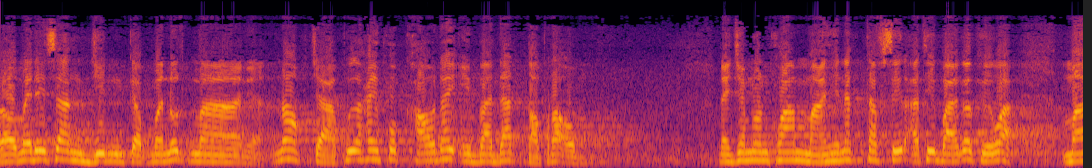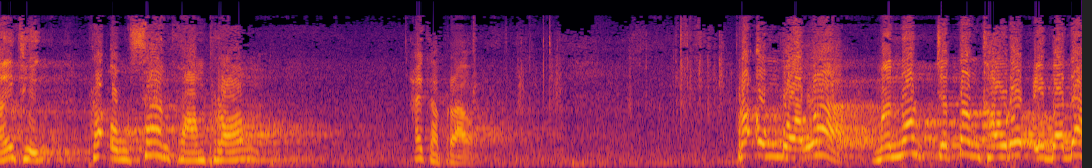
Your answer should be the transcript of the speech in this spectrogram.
เราไม่ได้สร้างจินกับมนุษย์มาเนี่ยนอกจากเพื่อให้พวกเขาได้อิบาดัตต่อพระองค์ ในจำนวนความหมายที่นักทัฟซีรอธิบายก็คือว่า หมายถึงพระองค์สร้างความพร้อมให้กับเรา พระองค์บอกว่ามนุษย์จะต้องเคารพอิบาดะ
